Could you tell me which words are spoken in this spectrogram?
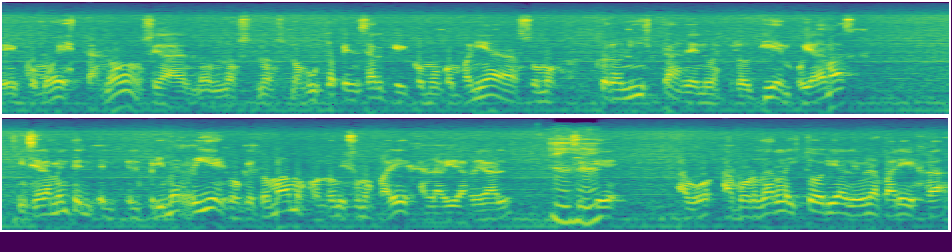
eh, como esta, ¿no? O sea, nos, nos, nos gusta pensar que como compañía somos cronistas de nuestro tiempo y además sinceramente el, el, primer riesgo que tomamos con Romy somos pareja en la vida real, uh -huh. así que abordar la historia de una pareja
